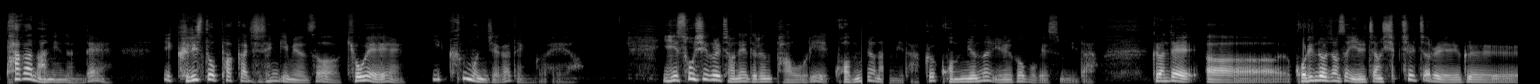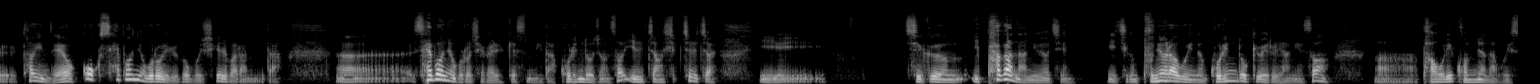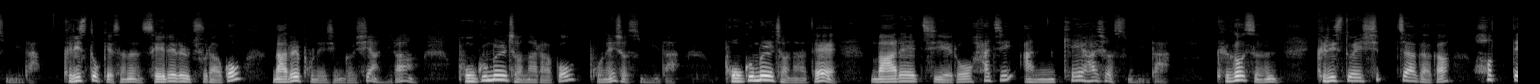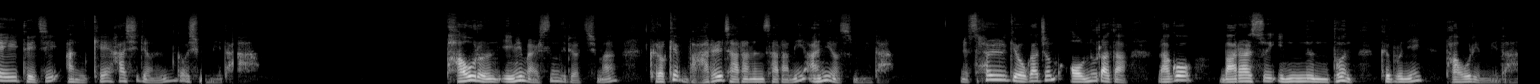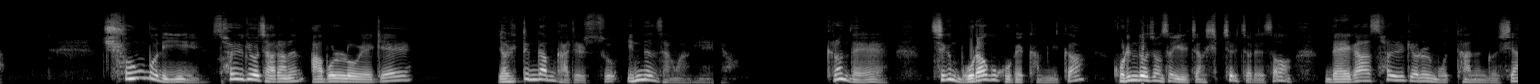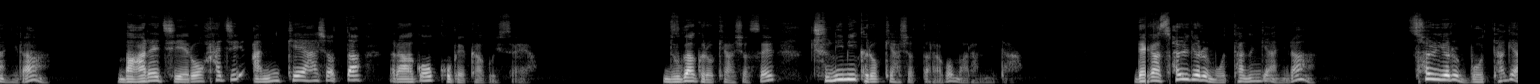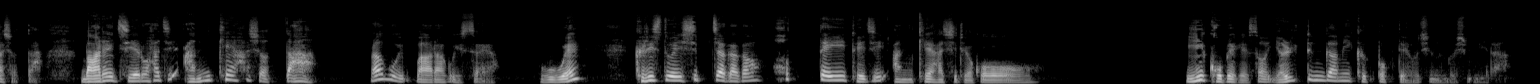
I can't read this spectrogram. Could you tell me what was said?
파가 나뉘는데 이 그리스도 파까지 생기면서 교회에 이 큰 문제가 된 거예요. 이 소식을 전해 들은 바울이 권면합니다. 그 권면을 읽어보겠습니다. 그런데 어, 고린도전서 1장 17절을 읽을 터인데요. 꼭 세 번역으로 읽어보시길 바랍니다. 어, 세 번역으로 제가 읽겠습니다. 고린도전서 1장 17절. 이 지금 이 파가 나뉘어진 이 지금 분열하고 있는 고린도 교회를 향해서 어, 바울이 권면하고 있습니다. 그리스도께서는 세례를 주라고 나를 보내신 것이 아니라 복음을 전하라고 보내셨습니다. 복음을 전하되 말의 지혜로 하지 않게 하셨습니다. 그것은 그리스도의 십자가가 헛되이 되지 않게 하시려는 것입니다. 바울은 이미 말씀드렸지만 그렇게 말을 잘하는 사람이 아니었습니다. 설교가 좀 어눌하다라고 말할 수 있는 분, 그분이 바울입니다. 충분히 설교 잘하는 아볼로에게 열등감 가질 수 있는 상황이에요. 그런데 지금 뭐라고 고백합니까? 고린도전서 1장 17절에서 내가 설교를 못하는 것이 아니라 말의 지혜로 하지 않게 하셨다라고 고백하고 있어요. 누가 그렇게 하셨어요? 주님이 그렇게 하셨다라고 말합니다. 내가 설교를 못하는 게 아니라 설교를 못하게 하셨다. 말의 지혜로 하지 않게 하셨다. 라고 말하고 있어요. 왜? 그리스도의 십자가가 헛되이 되지 않게 하시려고 이 고백에서 열등감이 극복되어지는 것입니다.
